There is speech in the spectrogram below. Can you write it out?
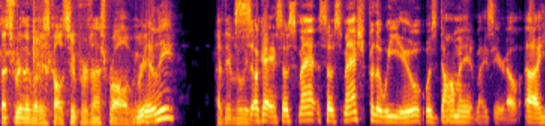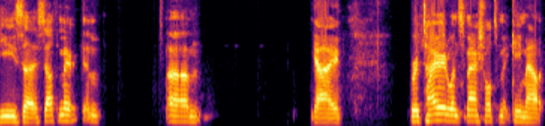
That's really what it's called, Super Smash Brawl. Wii U. Really? I think believe. So- okay, so Smash, so Smash for the Wii U was dominated by Zero. Uh, he's a South American um, guy, retired when Smash Ultimate came out.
